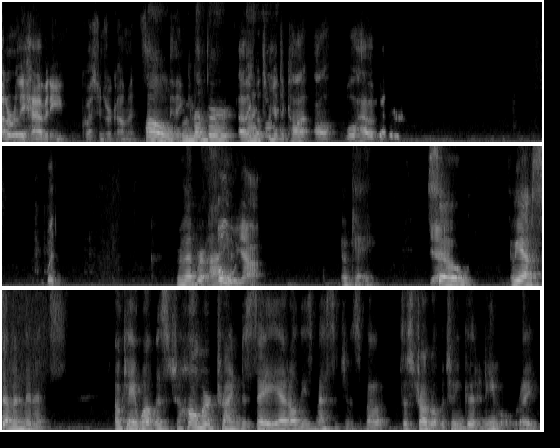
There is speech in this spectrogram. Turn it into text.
I don't really have any questions or comments. Oh, I think, remember? I think once we get to Kant, I'll, we'll have a better. What? Remember? Aya? Oh, yeah. Okay. Yeah. So we have seven minutes. Okay, what was Homer trying to say? He had all these messages about the struggle between good and evil, right?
